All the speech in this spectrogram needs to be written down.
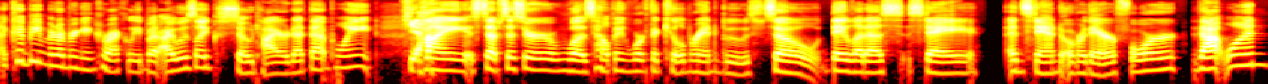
I could be remembering incorrectly, but I was like so tired at that point. Yeah. My stepsister was helping work the Killbrand booth, so they let us stay and stand over there for that one.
